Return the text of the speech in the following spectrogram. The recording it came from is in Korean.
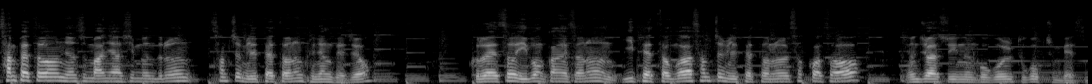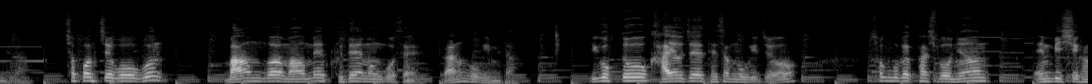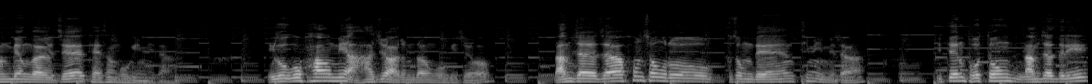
3패턴 연습 많이 하신 분들은 3.1 패턴은 그냥 되죠 그래서 이번 강에서는 2 패턴과 3.1 패턴을 섞어서 연주할 수 있는 곡을 두 곡 준비했습니다 첫 번째 곡은 마음과 마음의 그대 먼 곳에 라는 곡입니다 이 곡도 가요제 대상곡이죠 1985년 MBC 강변가요제 대상곡입니다. 이 곡은 화음이 아주 아름다운 곡이죠. 남자 여자 혼성으로 구성된 팀입니다. 이때는 보통 남자들이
